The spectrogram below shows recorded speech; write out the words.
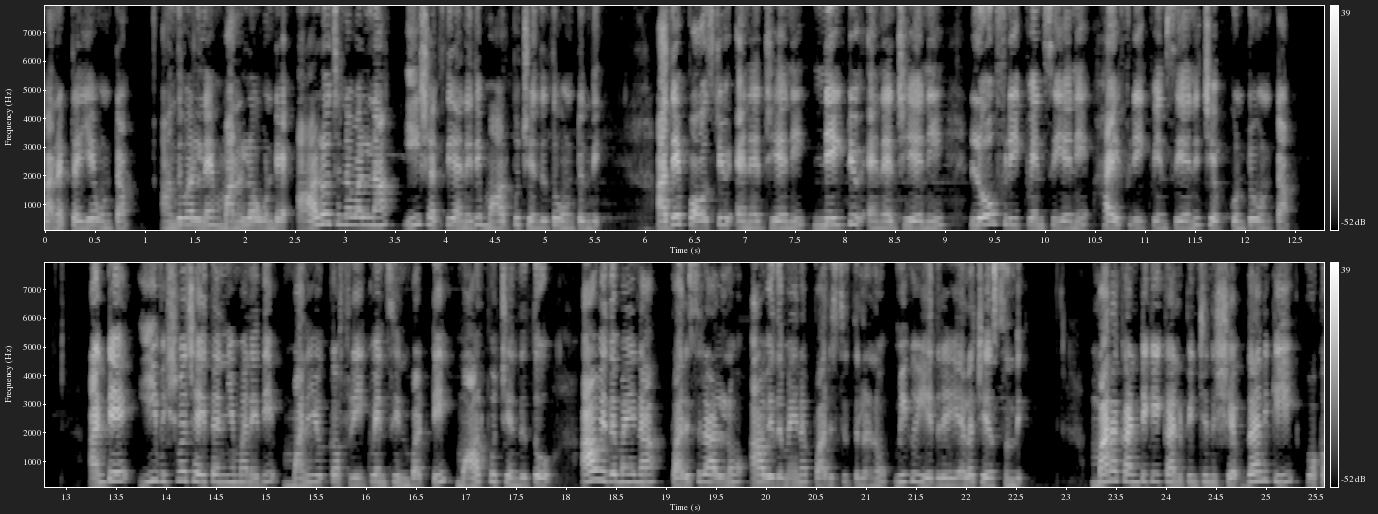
కనెక్ట్ అయ్యే ఉంటాం. అందువల్లనే మనలో ఉండే ఆలోచన వలన ఈ శక్తి అనేది మార్పు చెందుతూ ఉంటుంది. అదే పాజిటివ్ ఎనర్జీ అని నెగిటివ్ ఎనర్జీ అని లో ఫ్రీక్వెన్సీ అని హై ఫ్రీక్వెన్సీ అని చెప్పుకుంటూ ఉంటాం. అంటే ఈ విశ్వ చైతన్యం అనేది మన యొక్క ఫ్రీక్వెన్సీని బట్టి మార్పు చెందుతూ ఆ విధమైన పరిసరాలను ఆ విధమైన పరిస్థితులను మీకు ఎదురయ్యేలా చేస్తుంది. మన కంటికి కనిపించిన శబ్దానికి ఒక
